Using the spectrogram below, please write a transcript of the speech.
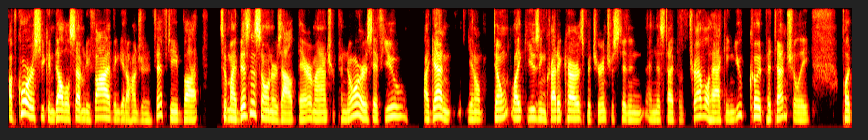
of course, you can double 75 and get 150, but to my business owners out there, my entrepreneurs, if you again, you know, don't like using credit cards, but you're interested in, in this type of travel hacking, you could potentially put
